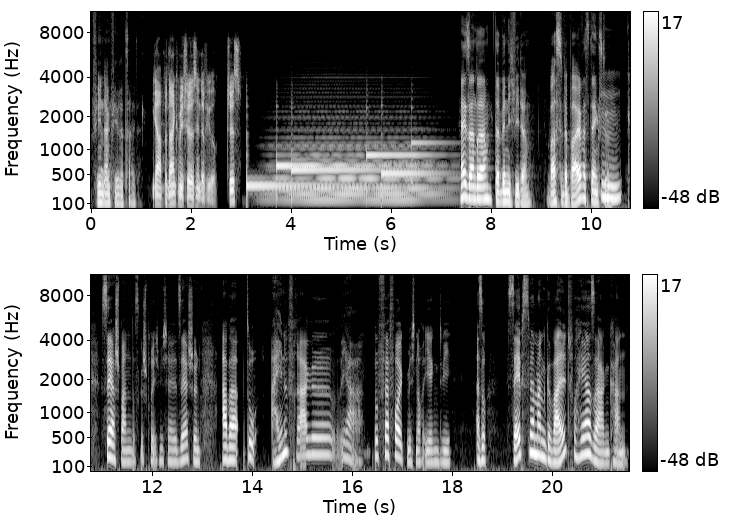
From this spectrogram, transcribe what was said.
Vielen Dank für Ihre Zeit. Ja, bedanke mich für das Interview. Tschüss. Hey Sandra, da bin ich wieder. Warst du dabei? Was denkst du? Mhm. Sehr spannendes Gespräch, Michael, sehr schön. Aber du, eine Frage, ja, verfolgt mich noch irgendwie. Also, selbst wenn man Gewalt vorhersagen kann,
